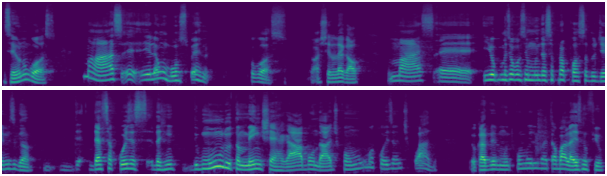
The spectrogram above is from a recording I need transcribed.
Isso aí eu não gosto. Mas é, ele é um bom Superman. Eu gosto. Eu acho ele legal. Mas, é, e eu, mas eu gostei muito dessa proposta do James Gunn. Dessa coisa da gente, do mundo também enxergar a bondade como uma coisa antiquada. Eu quero ver muito como ele vai trabalhar isso no filme.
